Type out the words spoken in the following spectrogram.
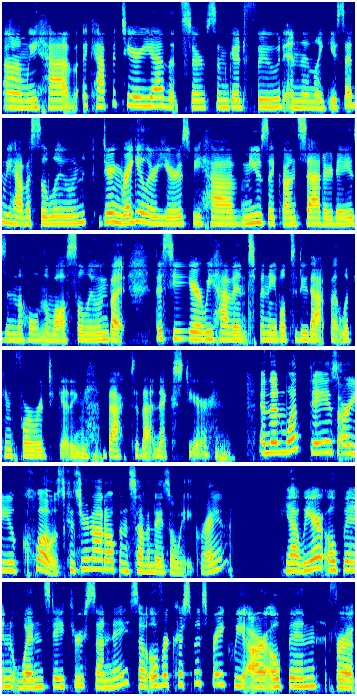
Um, we have a cafeteria that serves some good food, and then, like you said, we have a saloon. During regular years, we have music on Saturdays in the hole in the wall saloon. But this year, we haven't been able to do that. But looking forward to getting back to that next year. And then what days are you closed? Because you're not open seven days a week, right? Yeah, we are open Wednesday through Sunday. So over Christmas break, we are open for a,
